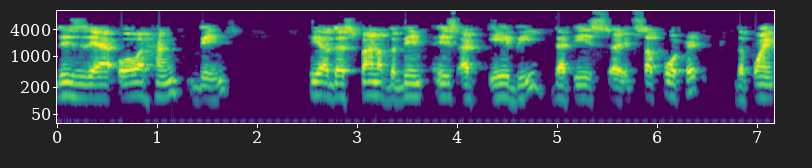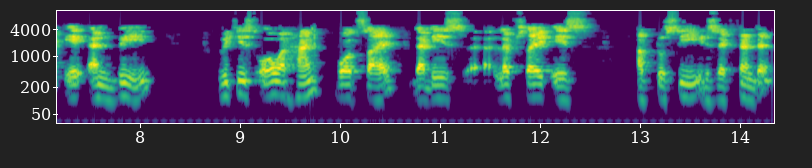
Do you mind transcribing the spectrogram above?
This is a overhang beam. Here the span of the beam is at AB that is uh, it's supported the point A and B which is overhang both sides that is uh, left side is up to C it is extended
